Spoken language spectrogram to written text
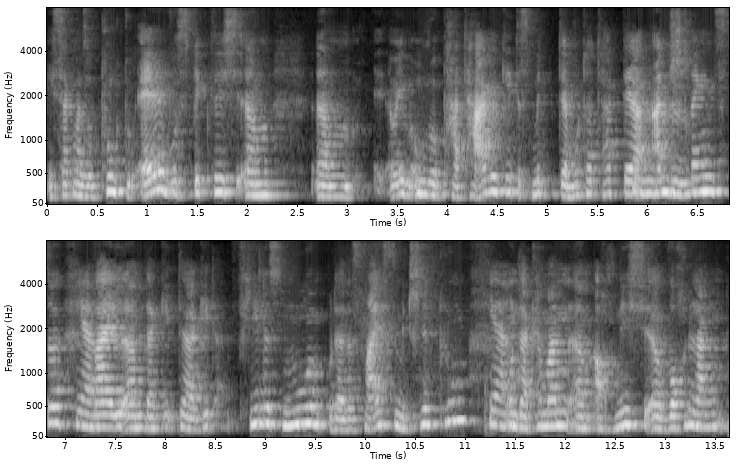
ich sag mal so punktuell, wo es wirklich ähm, ähm, eben um nur ein paar Tage geht, ist mit der Muttertag der mhm. anstrengendste, ja. weil ähm, da, geht, da geht vieles nur oder das meiste mit Schnittblumen ja. und da kann man ähm, auch nicht äh, wochenlang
